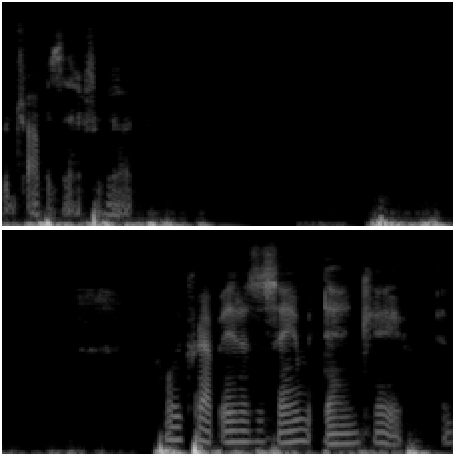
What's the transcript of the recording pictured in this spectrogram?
A drop is that? I forgot. Holy crap, it is the same dang cave. And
